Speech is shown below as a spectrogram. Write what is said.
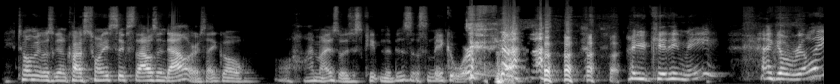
he told me it was going to cost twenty six thousand dollars. I go, oh, I might as well just keep in the business and make it work. Are you kidding me? I go, really?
